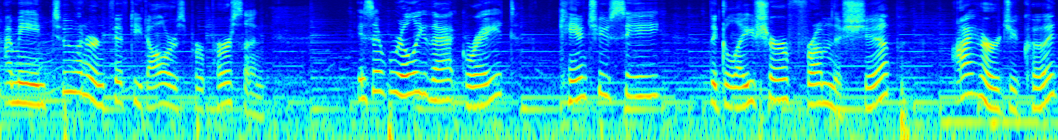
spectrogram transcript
I mean, $250 per person. Is it really that great? Can't you see the glacier from the ship? I heard you could.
